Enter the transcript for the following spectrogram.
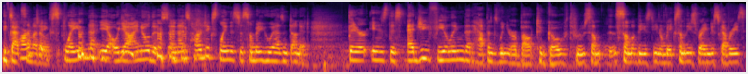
It's got hard to explain that. Yeah, oh yeah, I know this, and it's hard to explain this to somebody who hasn't done it. There is this edgy feeling that happens when you're about to go through some some of these, you know, make some of these writing discoveries.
